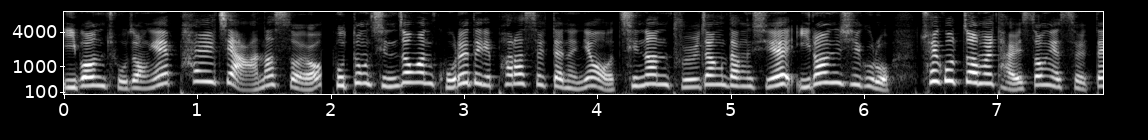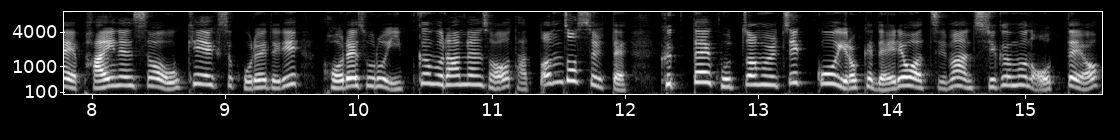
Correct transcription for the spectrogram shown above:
이번 조정에 팔지 않았어요. 보통 진정한 고래들이 팔았을 때는요. 지난 불장 당시에 이런 식으로 최고점을 달성했을 때 바이낸스와 OKX 고래들이 거래소로 입금을 하면서 다 던졌을 때 그때 고점 을 찍고 이렇게 내려왔지만 지금은 어때요?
